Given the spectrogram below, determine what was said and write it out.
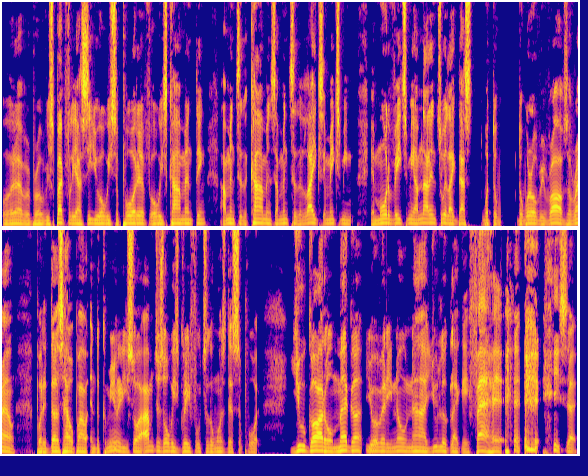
whatever, bro. Respectfully, I see you always supportive, always commenting. I'm into the comments. I'm into the likes. It makes me, it motivates me. I'm not into it like that's what the the world revolves around, but it does help out in the community. So I'm just always grateful to the ones that support. You God Omega, you already know. Nah, you look like a fathead. he said,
